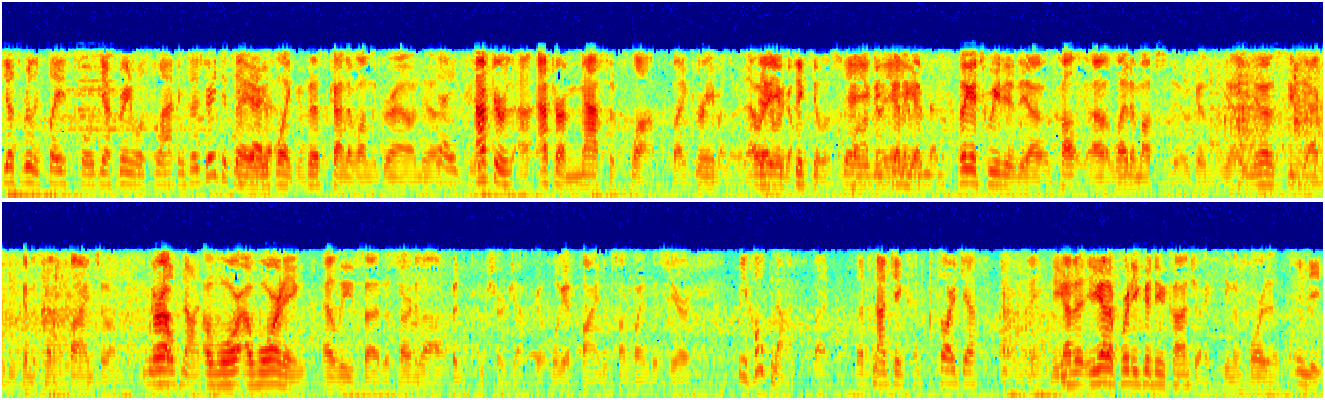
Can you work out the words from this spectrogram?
just really playful. Jeff Green was laughing, so it's great to see yeah, that. it was like this kind of on the ground. Yeah. Yeah, it's- after uh, after a massive flop by Green, by the way, that was There a you go. ridiculous There flop. you go, He's yeah, gonna you get. remember. I think I tweeted, you know, call, uh, light him up, Stu, because you know you know Stu Jackson's gonna send a fine to him. We Or a- hope not. A war, a warning at least uh, to start it off, but I'm sure Jeff will get fined at some point this year. we hope not, but let's not jinx him. Sorry, Jeff. You got a you got a pretty good new contract. You can afford it. Indeed.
